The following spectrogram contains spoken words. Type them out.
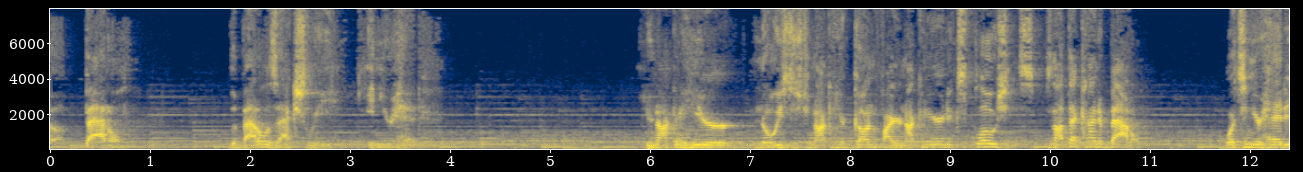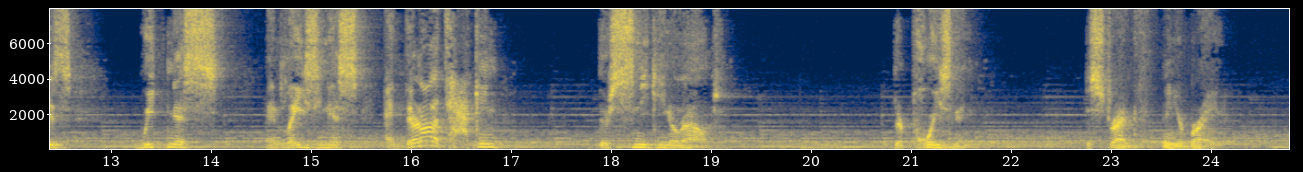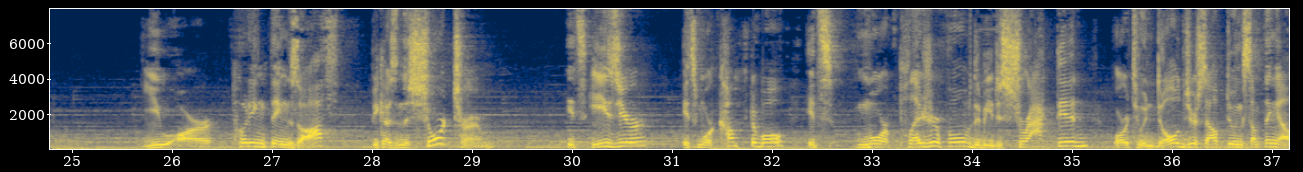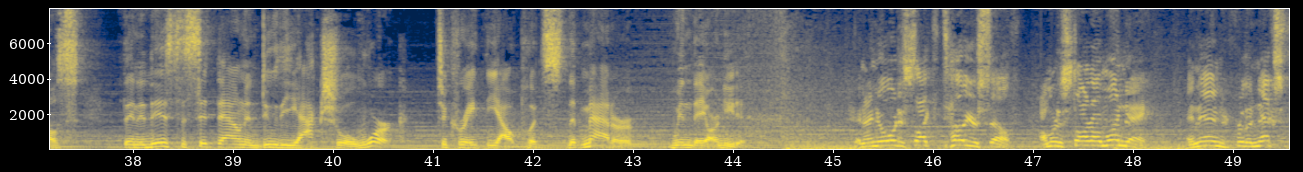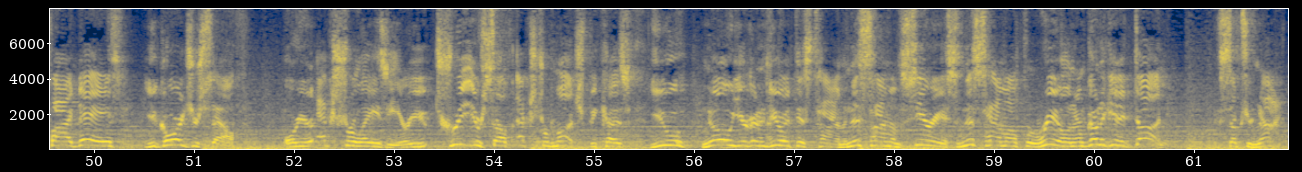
the battle, the battle is actually in your head. You're not going to hear noises. You're not going to hear gunfire. You're not going to hear any explosions. It's not that kind of battle. What's in your head is weakness and laziness, and they're not attacking, they're sneaking around. They're poisoning the strength in your brain. You are putting things off because in the short term, it's easier, it's more comfortable, it's more pleasurable to be distracted or to indulge yourself doing something else than it is to sit down and do the actual work to create the outputs that matter when they are needed. And I know what it's like to tell yourself, I'm gonna start on Monday. And then for the next five days, you gorge yourself, or you're extra lazy, or you treat yourself extra much because you know you're gonna do it this time. And this time I'm serious, and this time I'm for real, and I'm gonna get it done. Except you're not.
